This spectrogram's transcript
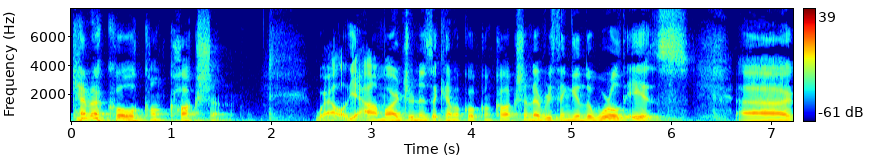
chemical concoction. Well, yeah, margarine is a chemical concoction. Everything in the world is. Uh,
